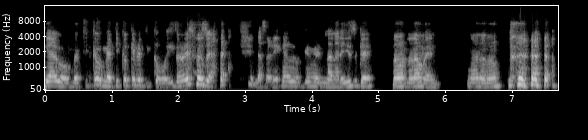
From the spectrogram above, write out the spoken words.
¿qué hago? ¿Me pico, me pico, qué me pico, güey? ¿Sabes? O sea, las orejas, ¿qué, la nariz, ¿qué? No, no, no, men, no, no, no.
